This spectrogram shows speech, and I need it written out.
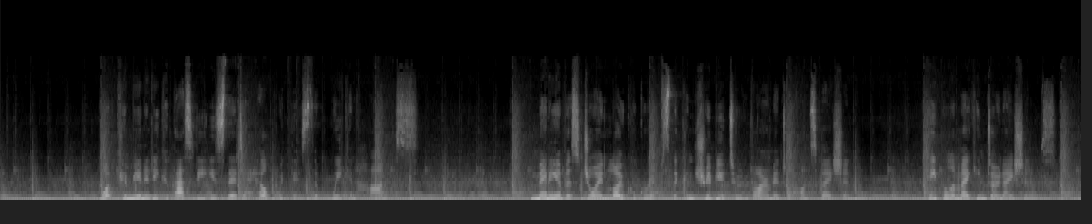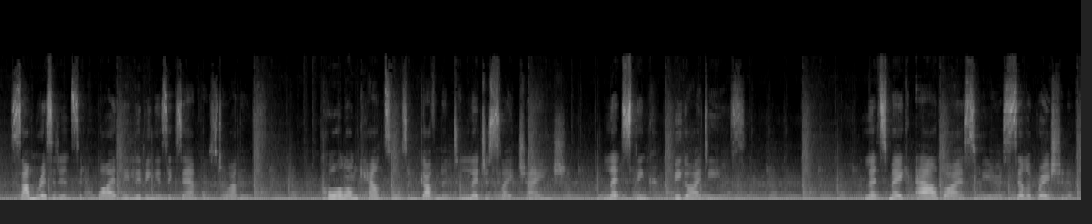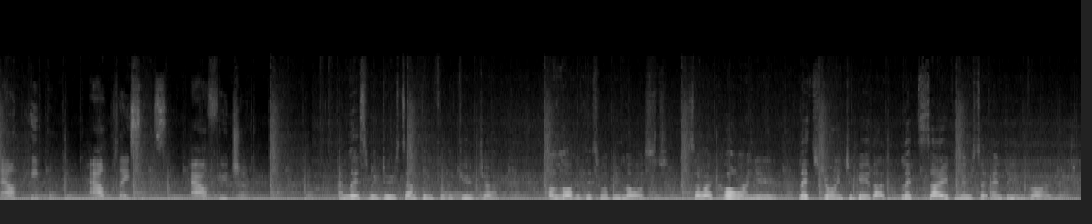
What community capacity is there to help with this that we can harness? Many of us join local groups that contribute to environmental conservation. People are making donations, some residents are quietly living as examples to others. Call on councils and government to legislate change. Let's think big ideas. Let's make our biosphere a celebration of our people, our places, our future. Unless we do something for the future, a lot of this will be lost. So I call on you, let's join together, let's save Noosa and the environment.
